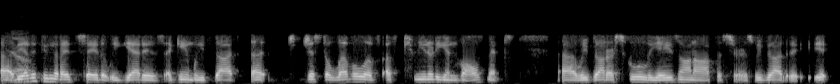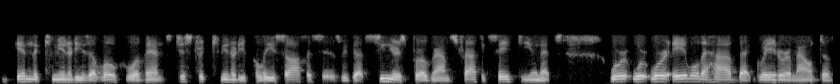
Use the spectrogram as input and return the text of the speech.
Uh, yeah. The other thing that I'd say that we get is, again, we've got just a level of, of community involvement. Uh, we've got our school liaison officers. We've got it in the communities at local events, district community police offices. We've got seniors programs, traffic safety units. We're, we're, we're able to have that greater amount of,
